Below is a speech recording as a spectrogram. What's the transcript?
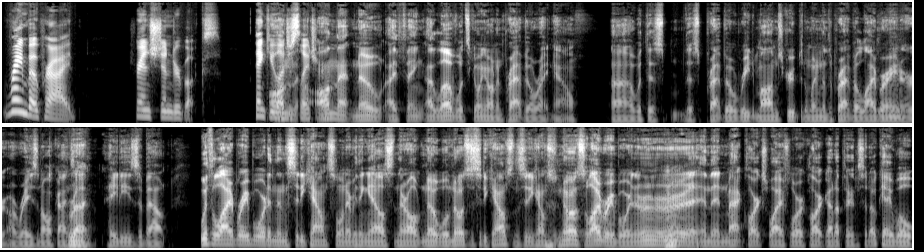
rainbow pride transgender books thank you on, legislature On that note, I think I love what's going on in Prattville right now. Uh, with this this Prattville Read Moms group that went into the Prattville Library and are, are raising all kinds Right. of Hades about with the library board and then the city council and everything else, and they're all no, well, no, it's the city council. And the city council, no, it's the library board. And then Matt Clark's wife, Laura Clark, got up there and said, "Okay, well,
